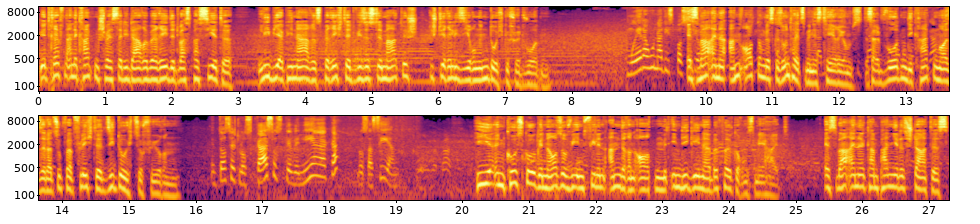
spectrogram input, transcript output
Wir treffen eine Krankenschwester, die darüber redet, was passierte. Libia Pinares berichtet, wie systematisch die Sterilisierungen durchgeführt wurden. Es war eine Anordnung des Gesundheitsministeriums, deshalb wurden die Krankenhäuser dazu verpflichtet, sie durchzuführen. Hier in Cusco genauso wie in vielen anderen Orten mit indigener Bevölkerungsmehrheit. Es war eine Kampagne des Staates,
